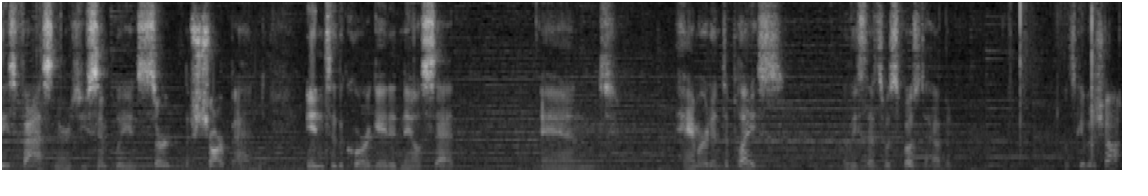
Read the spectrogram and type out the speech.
These fasteners, you simply insert the sharp end into the corrugated nail set and hammer it into place. At least that's what's supposed to happen. Let's give it a shot.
